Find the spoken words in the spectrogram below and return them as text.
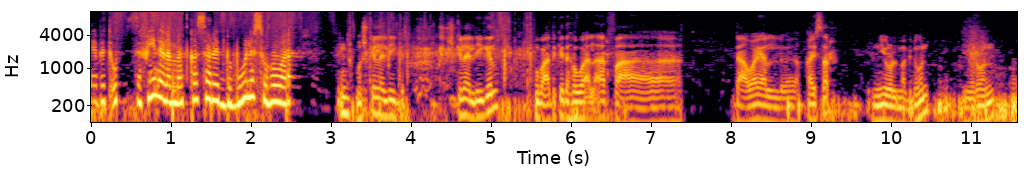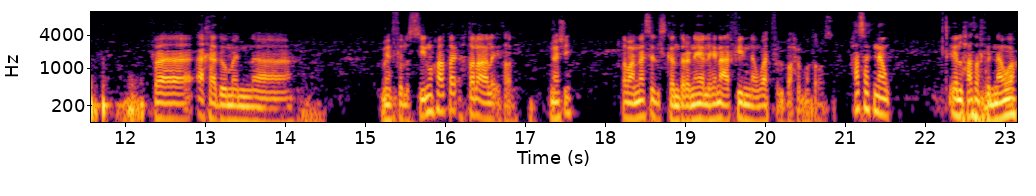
هي بتقول السفينة لما اتكسرت ببولس وهو رايح مشكلة legal. مشكلة legal. وبعد كده هو قال أرفع آه، دعوايا لقيصر نيرو المجنون نيرون. فاخدوا من آه، من فلسطين وطلع على إيطاليا. ماشي؟ طبعا الناس الإسكندرانية اللي هنا عارفين النوات في البحر المتوسط. حصلت نوة. إيه اللي حصل في النوة؟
